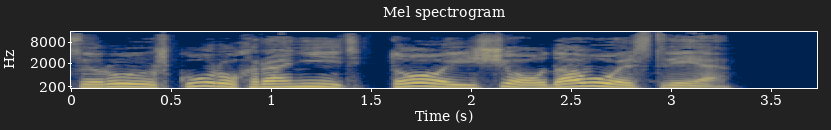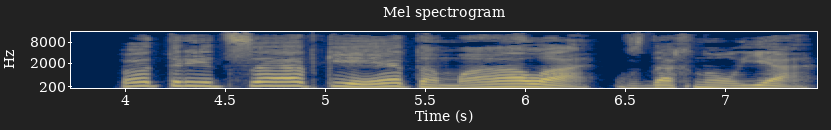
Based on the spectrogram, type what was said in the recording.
Сырую шкуру хранить — то еще удовольствие. «По тридцатке это мало», — вздохнул я.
